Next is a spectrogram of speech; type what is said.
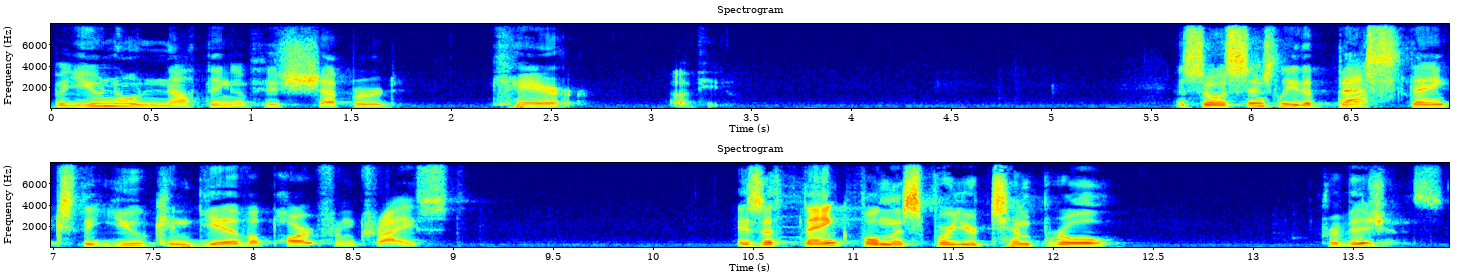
but you know nothing of his shepherd care of you. And so essentially, the best thanks that you can give apart from Christ is a thankfulness for your temporal provisions.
